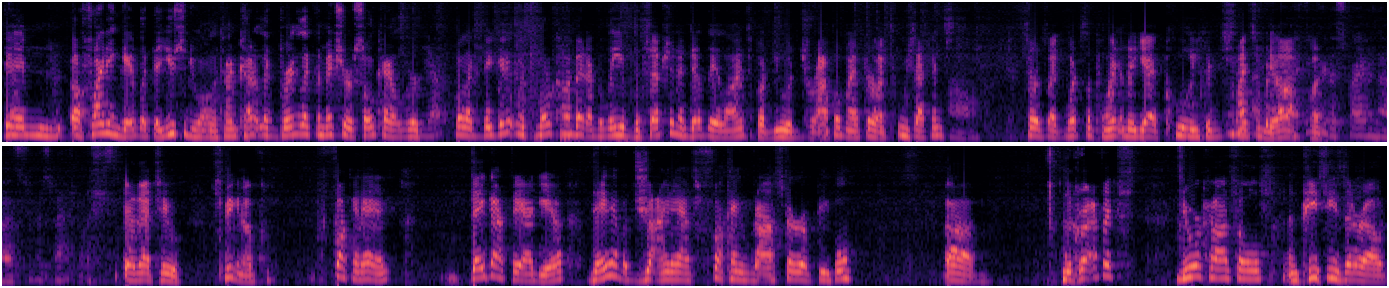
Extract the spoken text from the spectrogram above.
in a fighting game like they used to do all the time. Kind of like bring like the mixture of Soul Calibur, Yep. but like they did it with Mortal Kombat, I believe, Deception and Deadly Alliance. But you would drop them after like two seconds. Oh. So it's like, what's the point? I mean, yeah, cool, you could You know, slice I somebody I off, think but you're describing uh, Super Smash Bros. yeah, that too. Speaking of, fucking a, they got the idea. They have a giant ass fucking roster of people. Um, the graphics, newer consoles and PCs that are out,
